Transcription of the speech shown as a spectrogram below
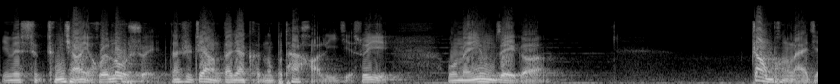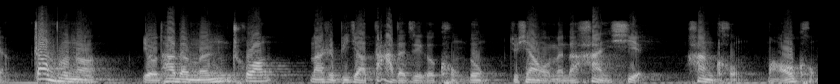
因为城城墙也会漏水，但是这样大家可能不太好理解，所以我们用这个帐篷来讲，帐篷呢。有它的门窗，那是比较大的这个孔洞，就像我们的汗腺、汗孔、毛孔。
